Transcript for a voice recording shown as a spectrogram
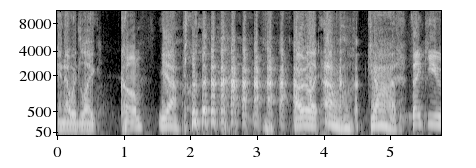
and I would like, Come. yeah. I would like, oh god. Thank you.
